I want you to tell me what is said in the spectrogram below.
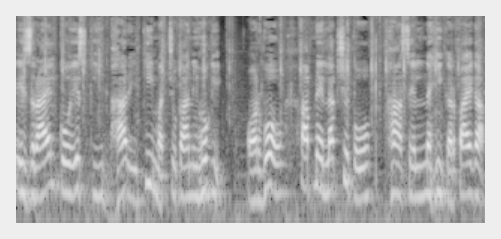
इसराइल को इसकी भारी कीमत चुकानी होगी और वो अपने लक्ष्य को हासिल नहीं कर पाएगा।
